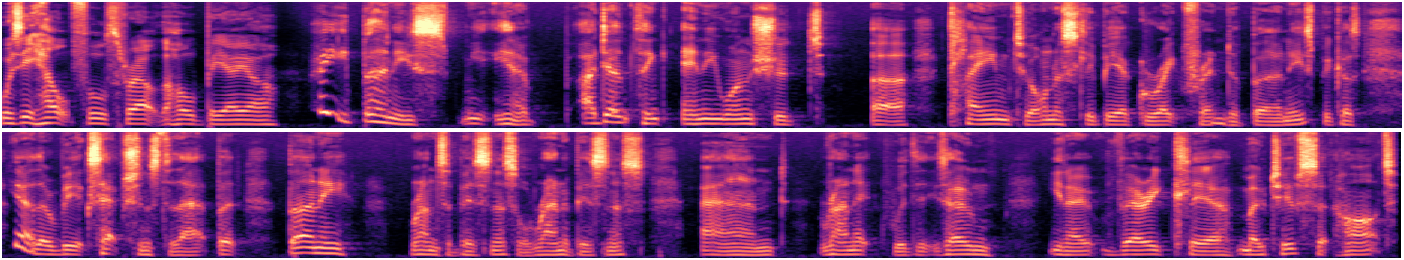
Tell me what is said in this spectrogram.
was he helpful throughout the whole BAR? Hey, Bernie's, you know, I don't think anyone should uh, claim to honestly be a great friend of Bernie's because, you know, there will be exceptions to that. But Bernie runs a business or ran a business and ran it with his own you know, very clear motives at heart.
